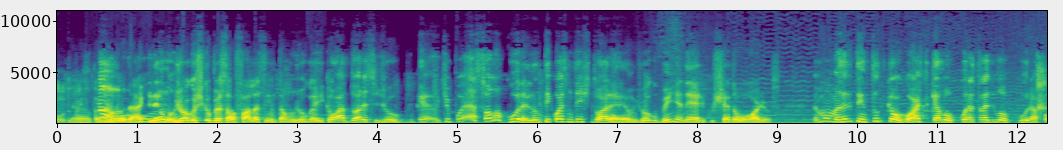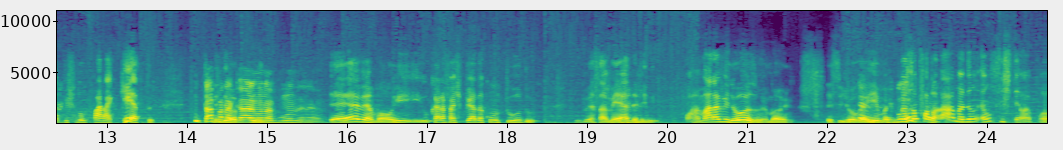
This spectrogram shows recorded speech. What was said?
Não, pra Não, Que nem um jogos que o pessoal fala assim, tá um jogo aí que eu adoro esse jogo. Porque, tipo, é só loucura, ele não tem quase não tem história. É um jogo bem genérico, Shadow Warriors. Meu irmão, mas ele tem tudo que eu gosto, que é loucura atrás de loucura. O bicho não para quieto. Tapa entendeu? na cara, mão na bunda, né? É, meu irmão, e, e o cara faz piada com tudo. Essa merda, ele. Porra, maravilhoso, meu irmão. Esse jogo É, aí, mas é o pessoal fala, ah, mas é um sistema, pô.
